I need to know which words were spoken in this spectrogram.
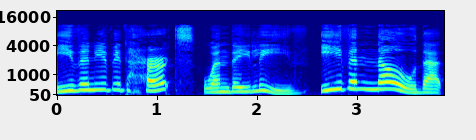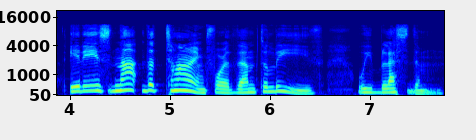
even if it hurts when they leave, even know that it is not the time for them to leave, we bless them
